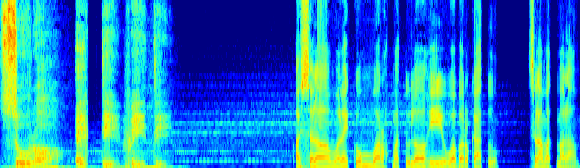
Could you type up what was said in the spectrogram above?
Suro Activity Assalamualaikum warahmatullahi wabarakatuh. Selamat malam.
